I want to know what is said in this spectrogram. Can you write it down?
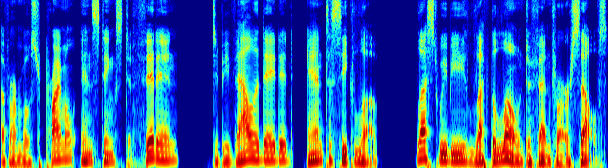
of our most primal instincts to fit in, to be validated, and to seek love, lest we be left alone to fend for ourselves.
